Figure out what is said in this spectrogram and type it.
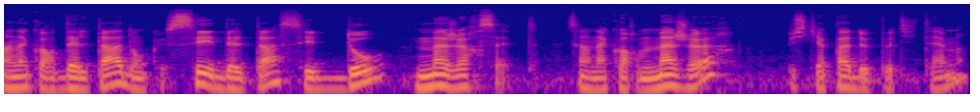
Un accord delta, donc C delta, c'est Do majeur 7. C'est un accord majeur, puisqu'il n'y a pas de petit m.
